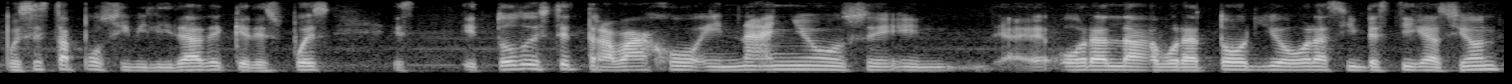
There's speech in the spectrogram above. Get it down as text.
pues esta posibilidad de que después todo este trabajo en años, en horas laboratorio, horas investigación,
